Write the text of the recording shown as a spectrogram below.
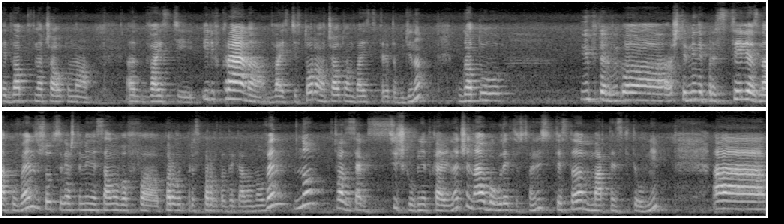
едва в началото на 20 или в края на 22, началото на 23 година, когато Юпитер а, ще мине през целия знак Овен, защото сега ще мине само в, а, първа, през първата декада на Овен, но това засяга всички овни така или иначе. Най-облагодетелствани те са мартенските овни. А,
